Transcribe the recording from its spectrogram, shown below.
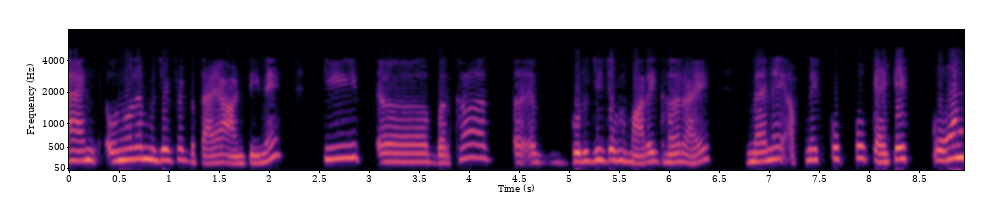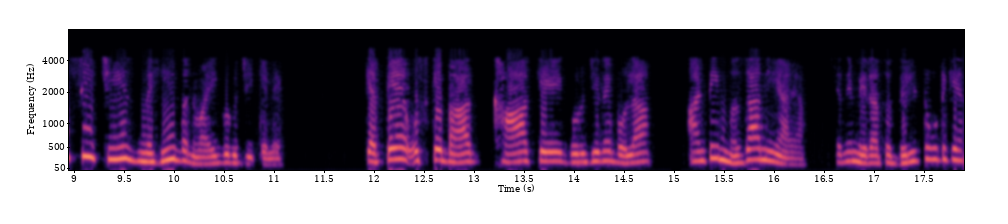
And उन्होंने मुझे फिर बताया, आंटी ने, कि बरखा गुरुजी जब हमारे घर आए, मैंने अपने कुक को कह के, कौन सी चीज़ नहीं बनवाई गुरुजी के लिए? कहते हैं, उसके बाद खा के गुरुजी ने बोला, आंटी, मज़ा नहीं आया। कहते मेरा तो दिल टूट गया।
